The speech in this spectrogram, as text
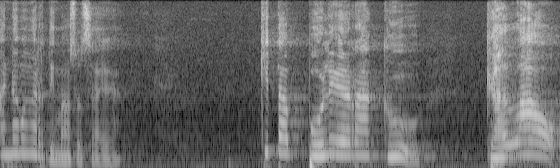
Anda mengerti maksud saya? Kita boleh ragu, galau.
